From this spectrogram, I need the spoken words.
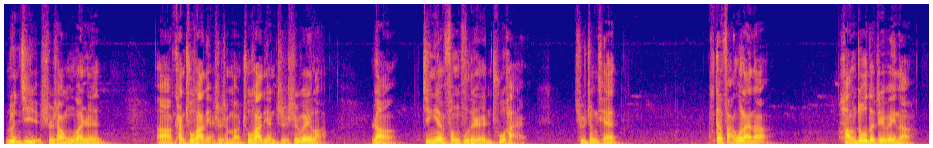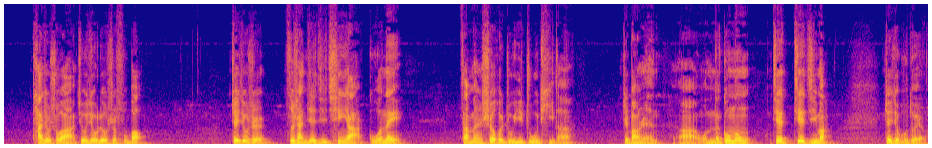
论迹世上无完人啊。看出发点是什么？出发点只是为了让经验丰富的人出海去挣钱。但反过来呢，杭州的这位呢，他就说啊，九九六是福报，这就是。资产阶级倾轧国内，咱们社会主义主体的这帮人啊，我们的工农阶阶级嘛，这就不对了，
